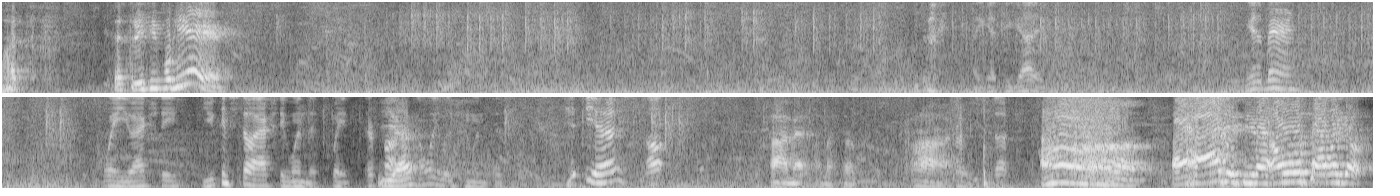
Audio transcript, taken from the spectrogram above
What? The f- three people here. I guess you got it. Here's a Baron. Wait, you actually, you can still actually win this. Wait, they're fucked. Yes. No way Lucian wins this. yes. Oh, Ah, I messed. I messed up. Fuck. bro, you stuck. Oh, I had it, dude. I almost had like a.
